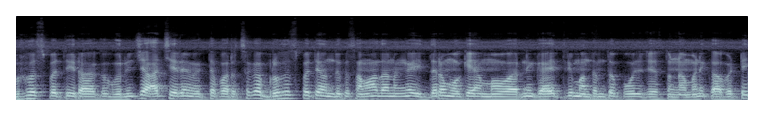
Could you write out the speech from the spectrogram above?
బృహస్పతి రాక గురించి ఆశ్చర్యం వ్యక్తపరచగా బృహస్పతి అందుకు సమాధానంగా ఇద్దరం ఒకే అమ్మవారిని గాయత్రి మంత్రంతో పూజ చేస్తున్నామని కాబట్టి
